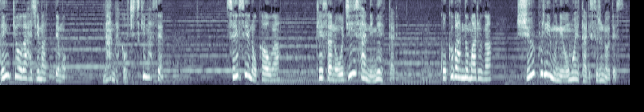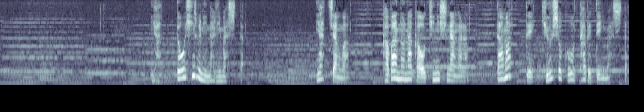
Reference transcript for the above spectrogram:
勉強が始まってもなんだか落ち着きません。先生の顔が今朝のおじいさんに見えたり黒板の丸がシュークリームに思えたりするのです。やっとお昼になりました。やっちゃんはカバンの中を気にしながら黙って給食を食べていました。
